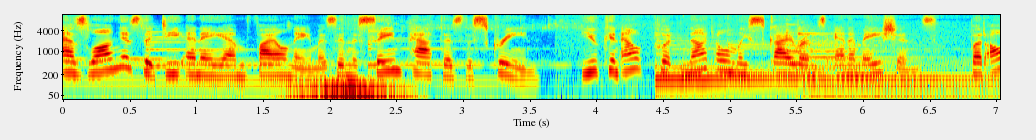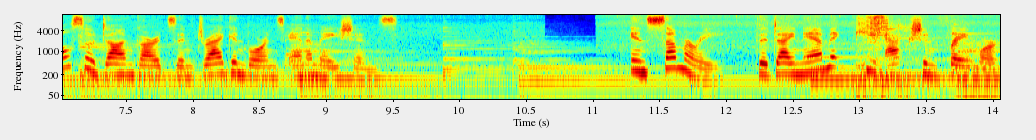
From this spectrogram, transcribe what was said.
As long as the DNAM file name is in the same path as the screen, you can output not only Skyrim's animations, but also Dawnguard's and Dragonborn's animations. In summary, the Dynamic Key Action Framework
